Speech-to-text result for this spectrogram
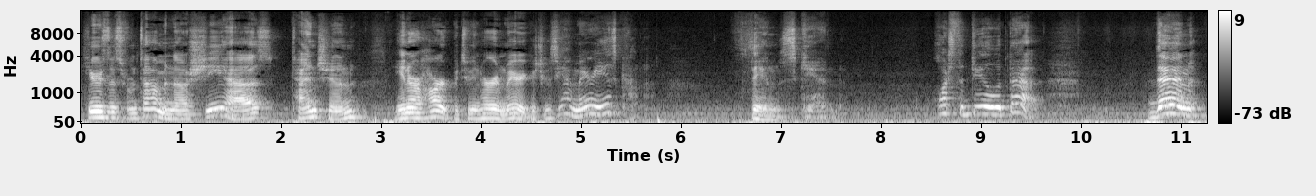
hears this from Tom, and now she has tension in her heart between her and Mary because she goes, Yeah, Mary is kind of thin skinned. What's the deal with that? Then,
